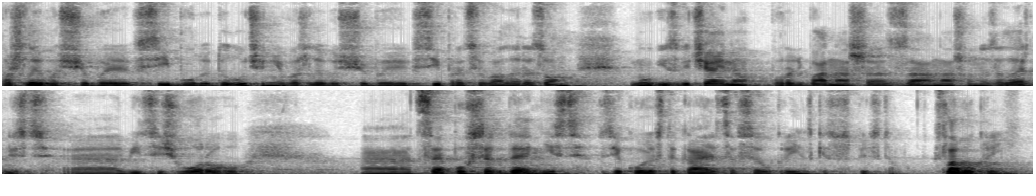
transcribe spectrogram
Важливо, щоб всі були долучені, важливо, щоб всі працювали разом. Ну і звичайно, боротьба наша за нашу незалежність, е, відсіч ворогу. Це повсякденність, з якою стикається все українське суспільство. Слава Україні!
